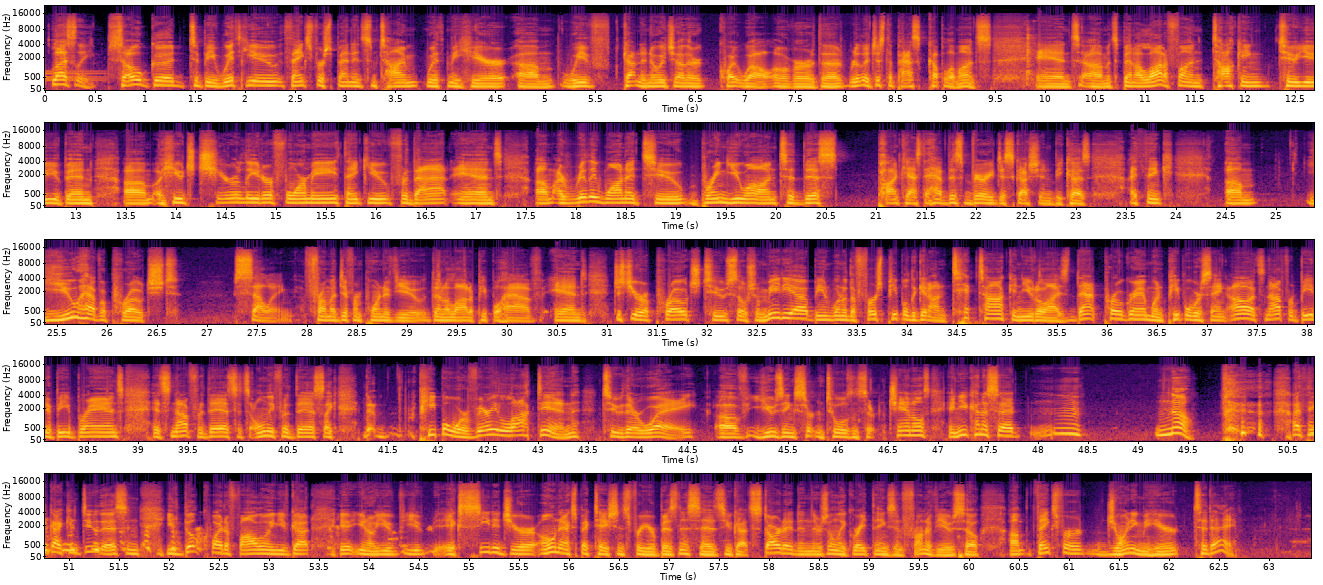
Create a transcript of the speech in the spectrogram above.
Leslie, so good to be with you. Thanks for spending some time with me here. Um, we've gotten to know each other quite well over the really just the past couple of months, and um, it's been a lot of fun talking to you. You've been um, a huge cheerleader for me. Thank you for that. And um, I really wanted to bring you on to this podcast to have this very discussion because I think um, you have approached selling from a different point of view than a lot of people have. And just your approach to social media, being one of the first people to get on TikTok and utilize that program when people were saying, oh, it's not for B2B brands, it's not for this, it's only for this. Like people were very locked in to their way of using certain tools and certain channels. And you kind of said, mm, no, I think I can do this. And you've built quite a following. You've got, you know, you've, you've exceeded your own expectations for your business as you got started, and there's only great things in front of you. So um, thanks for joining me here today.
